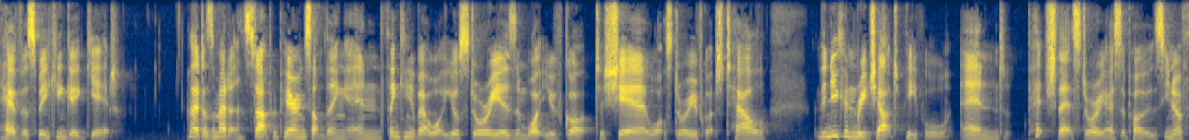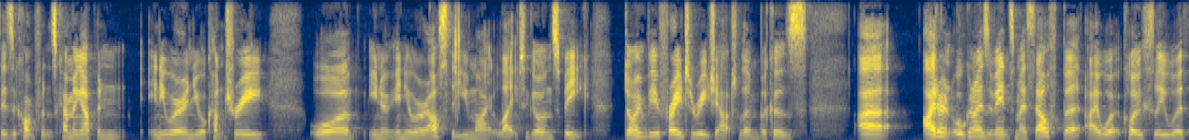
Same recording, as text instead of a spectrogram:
have a speaking gig yet. That doesn't matter. Start preparing something and thinking about what your story is and what you've got to share, what story you've got to tell. Then you can reach out to people and pitch that story, I suppose. You know, if there's a conference coming up in anywhere in your country or, you know, anywhere else that you might like to go and speak, don't be afraid to reach out to them because uh, I don't organize events myself, but I work closely with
